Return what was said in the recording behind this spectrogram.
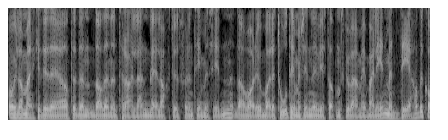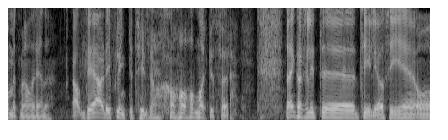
Og vi la merke til det at den, Da denne traileren ble lagt ut for en time siden, da var det jo bare to timer siden vi visste at den skulle være med i Berlin, men det hadde kommet med allerede. Ja, Det er de flinke til å markedsføre. Det er kanskje litt eh, tidlig å si, og,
